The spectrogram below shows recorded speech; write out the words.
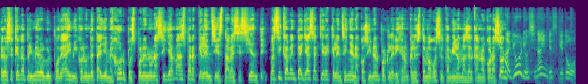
Pero se queda primero el grupo de Aimi con un detalle mejor, pues ponen una silla más para que el MC esta vez se siente. Básicamente Ayasa quiere que le enseñen a cocinar porque le dijeron que el estómago es el camino más cercano al corazón. 料理をしないんですけど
